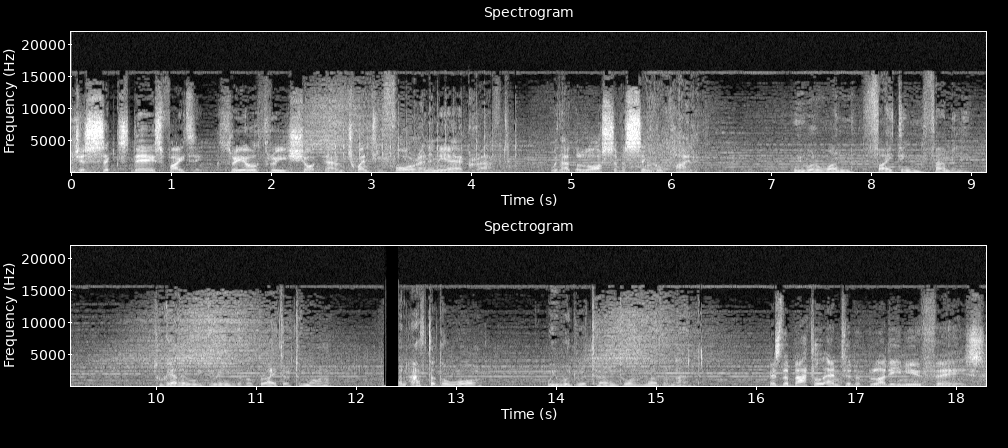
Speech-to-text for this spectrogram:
In just six days fighting, 303 shot down 24 enemy aircraft without the loss of a single pilot. We were one fighting family. Together we dreamed of a brighter tomorrow, when after the war, we would return to our motherland. As the battle entered a bloody new phase,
